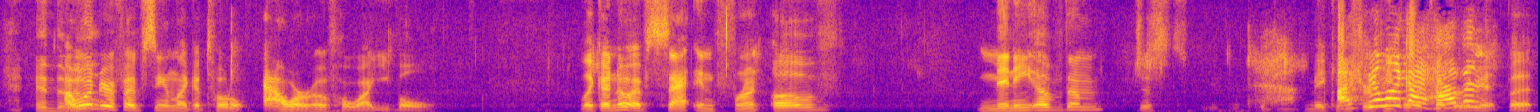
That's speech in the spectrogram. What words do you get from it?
in the. I middle. wonder if I've seen like a total hour of Hawaii Bowl. Like I know I've sat in front of many of them, just making I sure feel like people I are covering haven't- it. But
